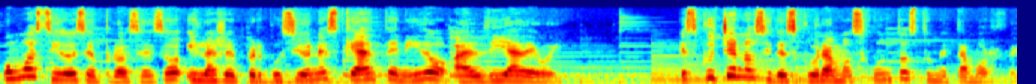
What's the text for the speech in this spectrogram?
¿Cómo ha sido ese proceso y las repercusiones que han tenido al día de hoy? Escúchanos y descubramos juntos tu metamorfe.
